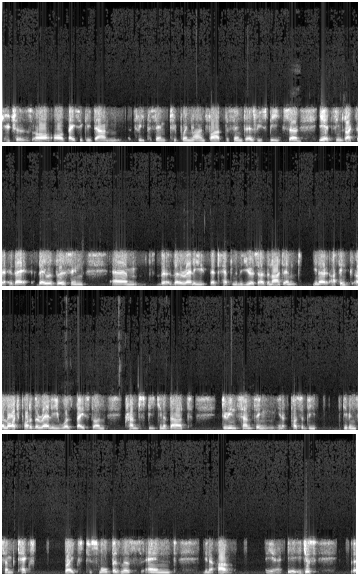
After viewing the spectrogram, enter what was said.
futures are, are basically down 3%, 2.95% as we speak. So, yeah, it seems like they, they, they're reversing um, the, the rally that happened in the US overnight. And you know, I think a large part of the rally was based on Trump speaking about doing something, you know, possibly giving some tax breaks to small business, and you know, I, you know, it just the,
